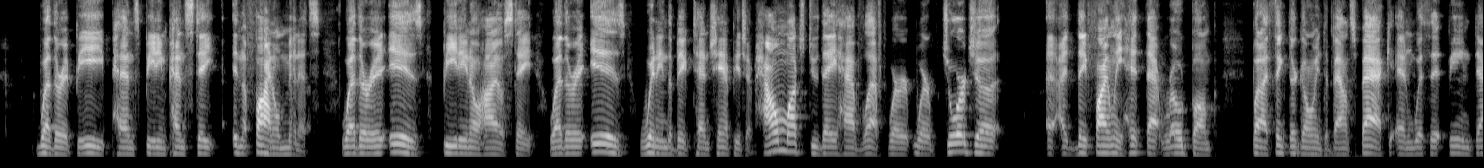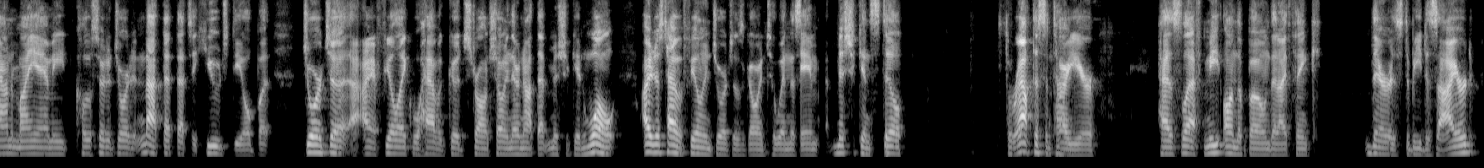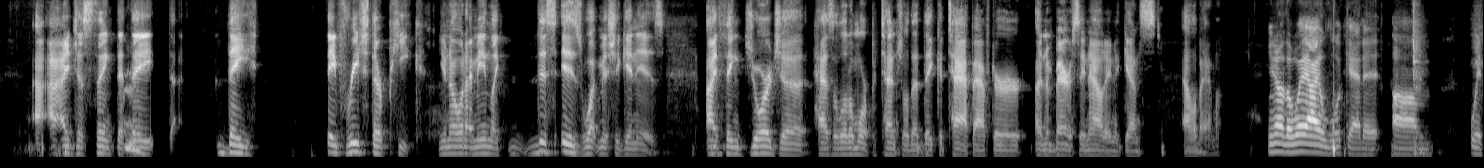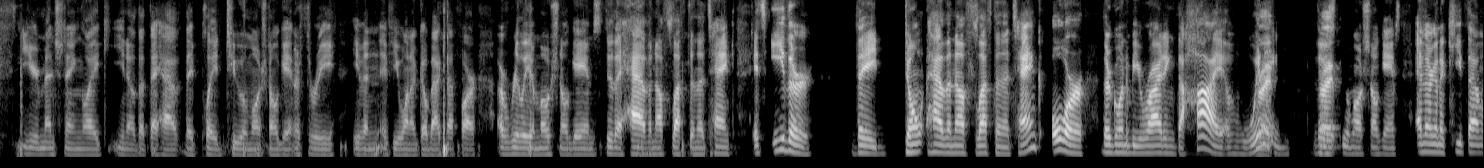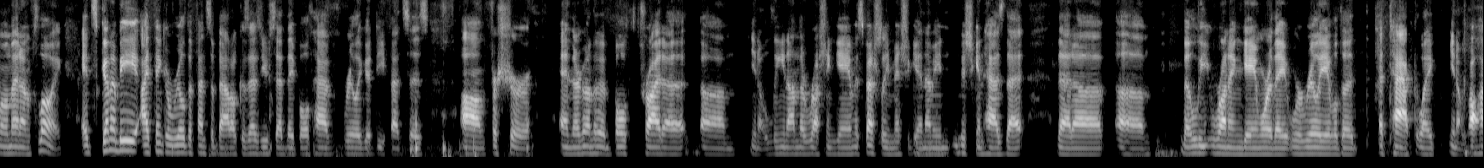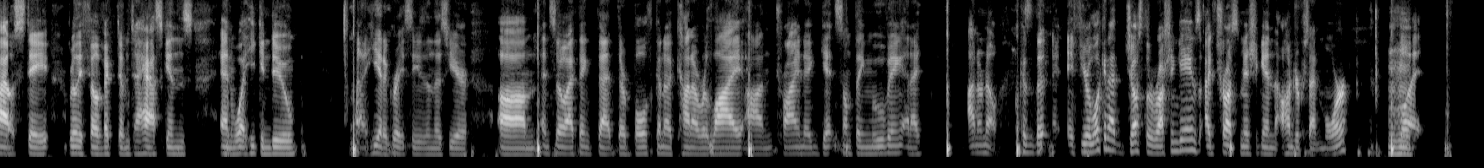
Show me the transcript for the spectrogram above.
whether it be Penn's beating Penn State in the final minutes, whether it is beating Ohio State, whether it is winning the Big Ten championship. How much do they have left? Where where Georgia, uh, they finally hit that road bump but I think they're going to bounce back. And with it being down in Miami, closer to Georgia, not that that's a huge deal, but Georgia, I feel like will have a good, strong showing there. Not that Michigan won't. I just have a feeling Georgia is going to win this game. Michigan still, throughout this entire year, has left meat on the bone that I think there is to be desired. I, I just think that hmm. they they they've reached their peak. You know what I mean? Like this is what Michigan is. I think Georgia has a little more potential that they could tap after an embarrassing outing against Alabama. You know, the way I look at it, um, with you mentioning like, you know, that they have they played two emotional games or three, even if you want to go back that far, a really emotional games. Do they have enough left in the tank? It's either they don't have enough left in the tank or they're going to be riding the high of winning those right. two emotional games, and they're going to keep that momentum flowing. It's going to be, I think, a real defensive battle because, as you said, they both have really good defenses, um, for sure, and they're going to both try to, um, you know, lean on the rushing game, especially Michigan. I mean, Michigan has that that uh, uh the elite running game where they were really able to attack, like you know, Ohio State really fell victim to Haskins and what he can do. Uh, he had a great season this year. Um, and so I think that they're both going to kind of rely on trying to get something moving. And I, I don't know because if you're looking at just the rushing games, I trust Michigan 100% more. Mm-hmm. But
